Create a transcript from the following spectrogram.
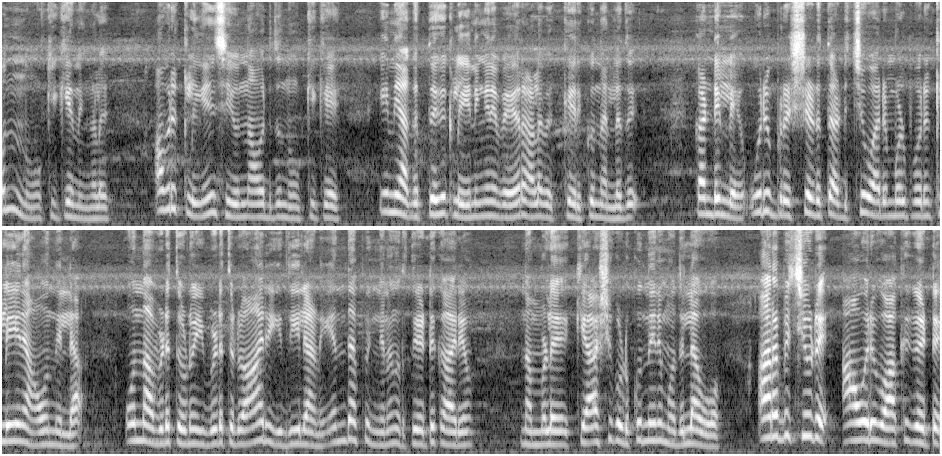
ഒന്ന് നോക്കിക്കേ നിങ്ങൾ അവർ ക്ലീൻ ചെയ്യുന്ന ഒരു നോക്കിക്കേ. ഇനി അകത്തേക്ക് ക്ലീനിങ്ങിന് വേറെ ആളെ വെക്കായിരിക്കും നല്ലത്. കണ്ടില്ലേ? ഒരു ബ്രഷ് എടുത്ത് അടിച്ചു വരുമ്പോൾ പോലും ക്ലീൻ ആവുന്നില്ല. ഒന്ന് അവിടെ തൊടും ഇവിടെ തൊടും. ആ രീതിയിലാണ്. എന്താ ഇപ്പം ഇങ്ങനെ നിർത്തിയിട്ട് കാര്യം? നമ്മൾ ക്യാഷ് കൊടുക്കുന്നതിന് മുതലാവോ? അറബിച്ചിയുടെ ആ ഒരു വാക്ക് കേട്ട്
